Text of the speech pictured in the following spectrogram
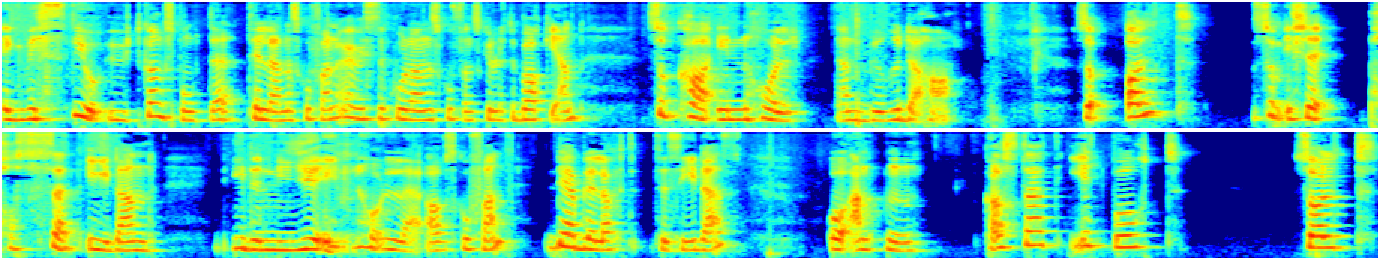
jeg visste jo utgangspunktet til denne skuffen, og jeg visste hvor denne skuffen skulle tilbake igjen, så hva innhold den burde ha. Så alt som ikke passet i, den, i det nye innholdet av skuffen, det ble lagt til sides og enten kastet, gitt bort, solgt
